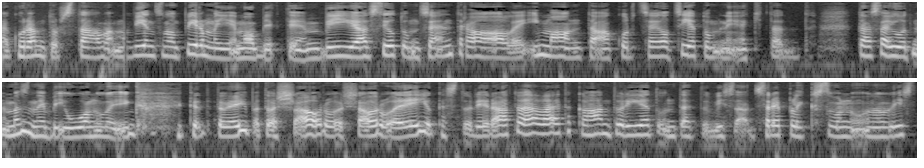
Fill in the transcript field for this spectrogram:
vai kuram tur stāvam. Viens no pirmajiem objektiem bija siltuma centrāle Imantā, kur cēl cietumnieki. Tad tā sajūta nemaz nebija omlīga, kad tu ej pa to šauro, šauro eju, kas tur ir atvēlēta, kā nu tur iet, un tad visādas replikas un, un viss.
